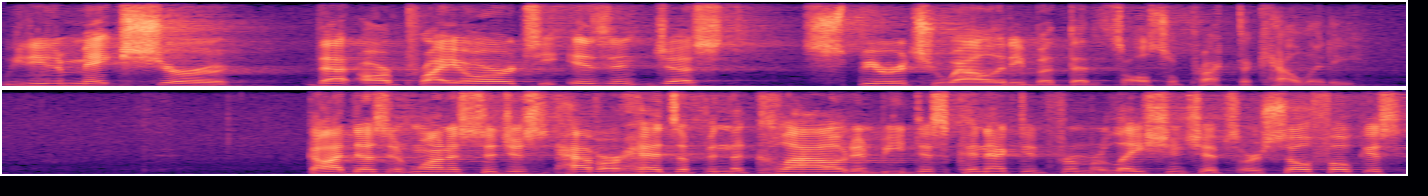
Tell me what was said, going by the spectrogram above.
We need to make sure that our priority isn't just spirituality, but that it's also practicality. God doesn't want us to just have our heads up in the cloud and be disconnected from relationships or so focused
